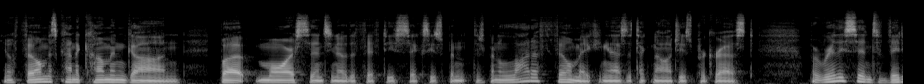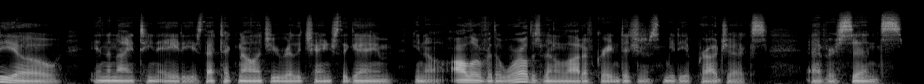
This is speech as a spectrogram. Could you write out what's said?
you know, film has kind of come and gone but more since you know the 50s 60s been there's been a lot of filmmaking as the technology has progressed but really since video in the 1980s that technology really changed the game. You know all over the world there's been a lot of great indigenous media projects ever since.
